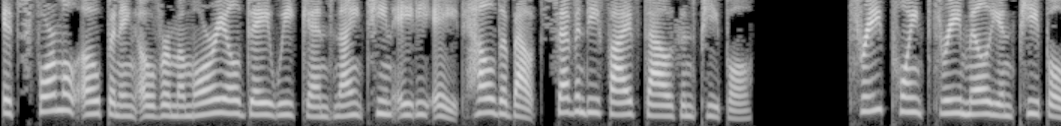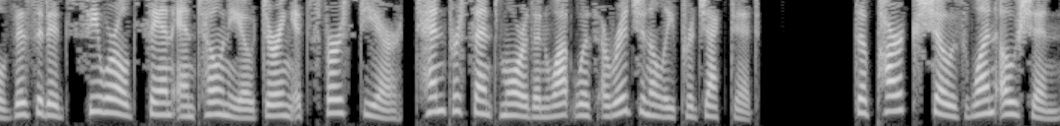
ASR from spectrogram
Its formal opening over Memorial Day weekend 1988 held about 75,000 people. 3.3 million people visited SeaWorld San Antonio during its first year, 10% more than what was originally projected. The park shows one ocean,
